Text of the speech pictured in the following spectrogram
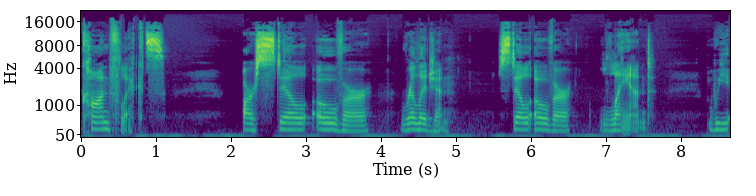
conflicts are still over religion, still over land. We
